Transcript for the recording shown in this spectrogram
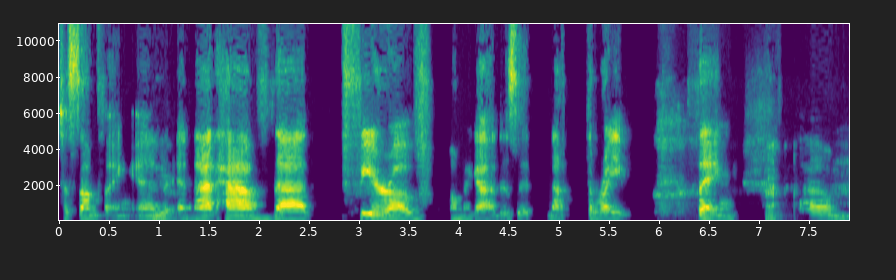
to something and Yeah. and not have that fear of oh my god is it not the right thing um,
